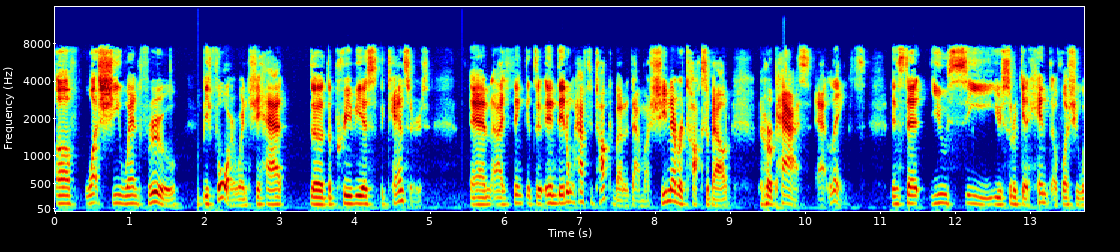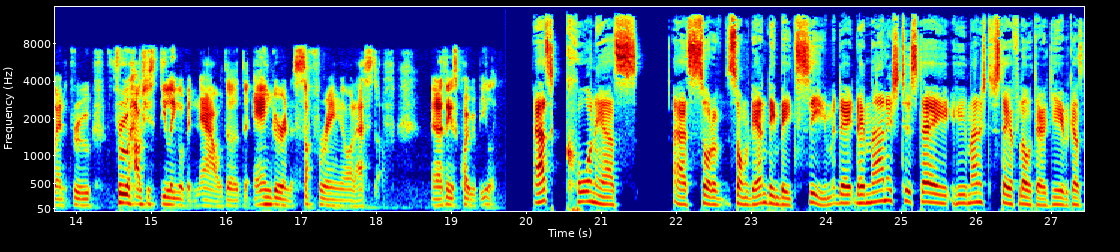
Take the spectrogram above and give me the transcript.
of what she went through before when she had the the previous the cancers and I think it's a, and they don't have to talk about it that much. She never talks about her past at length. Instead, you see, you sort of get a hint of what she went through through how she's dealing with it now, the the anger and the suffering and all that stuff. And I think it's quite revealing. As corny as as sort of some of the ending beats seem, they they managed to stay. He managed to stay afloat there, Guy, because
